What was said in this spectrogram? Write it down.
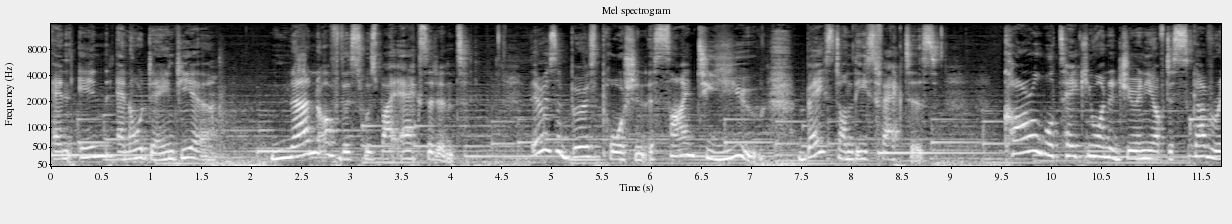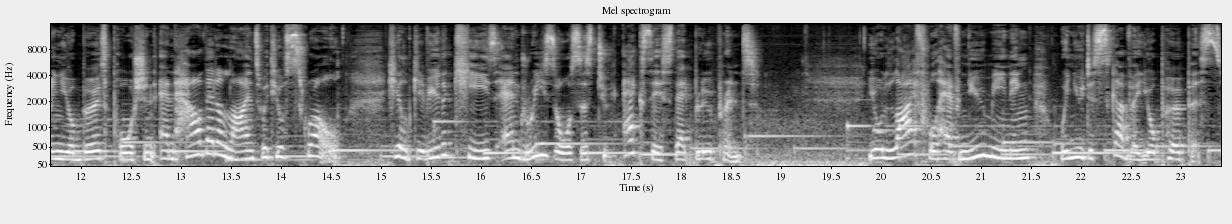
and in an ordained year. None of this was by accident. There is a birth portion assigned to you based on these factors. Carl will take you on a journey of discovering your birth portion and how that aligns with your scroll. He'll give you the keys and resources to access that blueprint. Your life will have new meaning when you discover your purpose.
